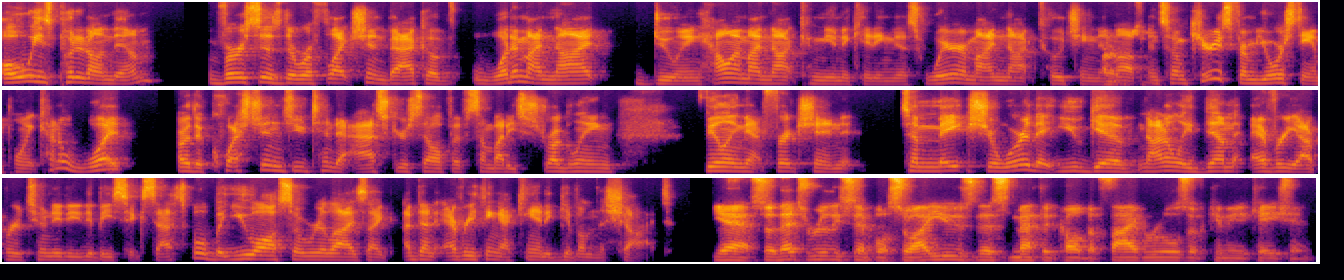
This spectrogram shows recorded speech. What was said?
always put it on them versus the reflection back of what am I not doing? How am I not communicating this? Where am I not coaching them 100%. up? And so I'm curious from your standpoint, kind of what are the questions you tend to ask yourself if somebody's struggling, feeling that friction to make sure that you give not only them every opportunity to be successful, but you also realize like I've done everything I can to give them the shot. Yeah, so that's really simple. So I use this method called the five rules of communication.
